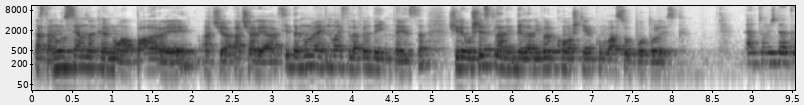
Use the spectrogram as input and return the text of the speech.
Asta nu înseamnă că nu apare acea, acea reacție, dar nu mai, nu mai este la fel de intensă și reușesc la, de la nivel conștient cumva să o potolesc. Atunci dacă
